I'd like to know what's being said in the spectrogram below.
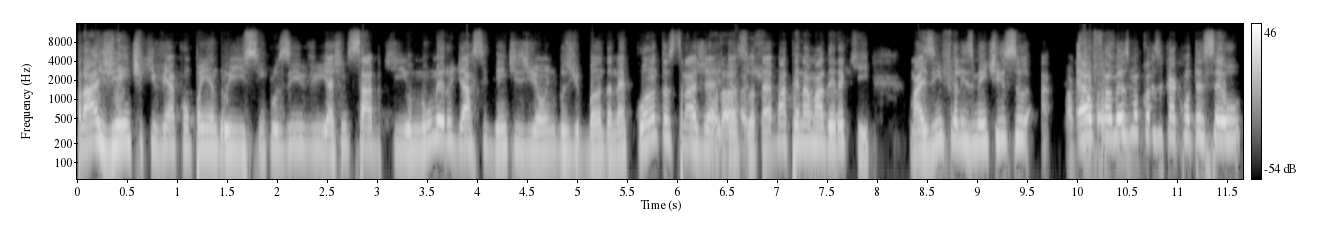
para a gente que vem acompanhando isso, inclusive a gente sabe que o número de acidentes de ônibus de banda, né? Quantas tragédias, vou até bater na madeira aqui, mas infelizmente isso é, foi a mesma coisa que aconteceu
